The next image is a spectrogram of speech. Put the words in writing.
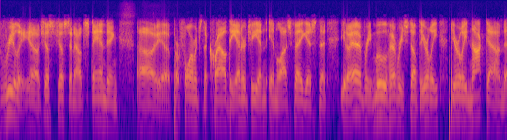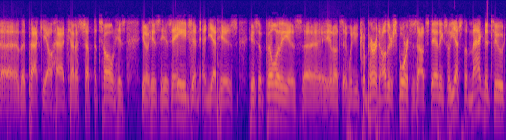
really you know just just an outstanding uh, performance. The crowd, the energy in in Las Vegas, that you know every move, every stump, the early the early knockdown uh, that Pacquiao had kind of set the tone. His you know his his age and and yet his his ability is uh, you know when you compare it to other sports is outstanding. So yes, the magnitude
